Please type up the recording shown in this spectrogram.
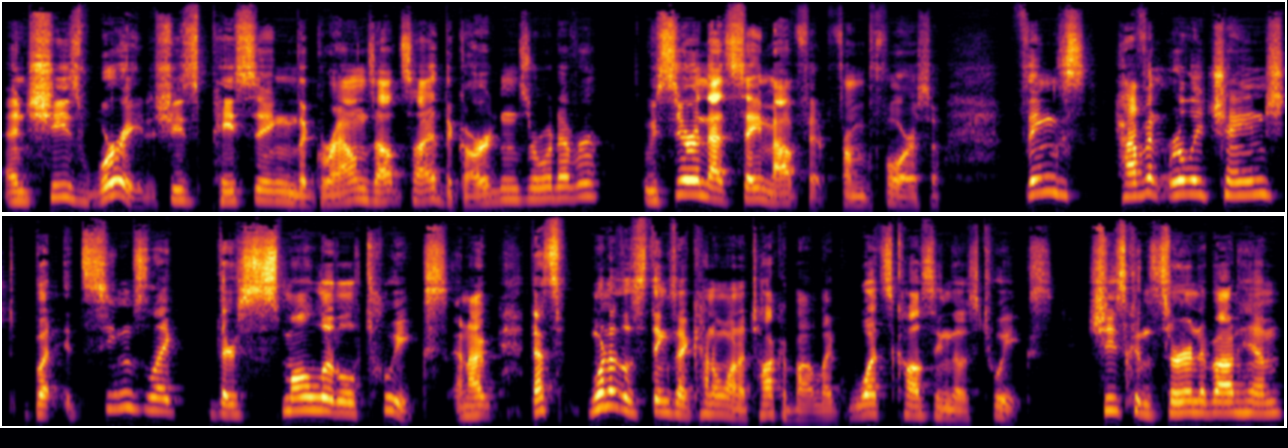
and she's worried. She's pacing the grounds outside, the gardens or whatever. We see her in that same outfit from before. So things haven't really changed, but it seems like there's small little tweaks. And I that's one of those things I kind of want to talk about, like what's causing those tweaks. She's concerned about him.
